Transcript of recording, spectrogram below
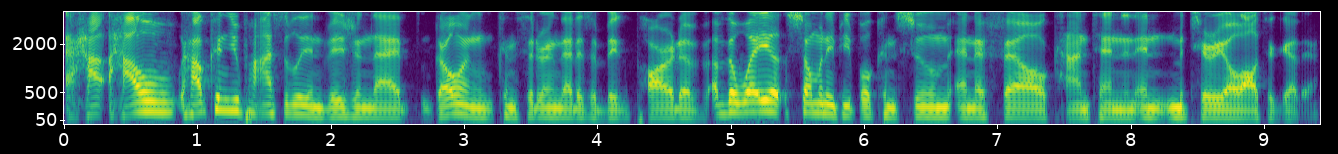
how how how can you possibly envision that going considering that is a big part of of the way so many people consume NFL content and, and material altogether?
